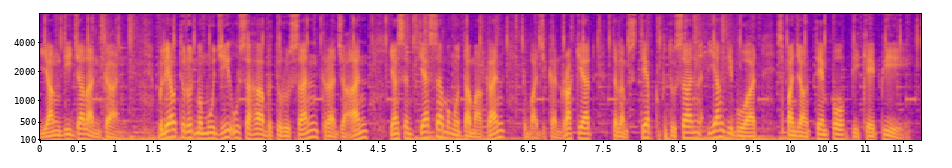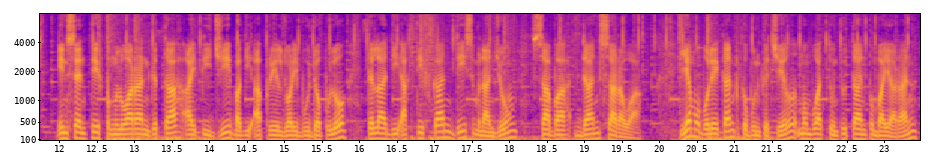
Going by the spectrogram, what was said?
yang dijalankan. Beliau turut memuji usaha berterusan kerajaan yang sentiasa mengutamakan kebajikan rakyat dalam setiap keputusan yang dibuat sepanjang tempoh PKP. Insentif pengeluaran getah IPG bagi April 2020 telah diaktifkan di Semenanjung, Sabah dan Sarawak. Ia membolehkan pekebun kecil membuat tuntutan pembayaran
